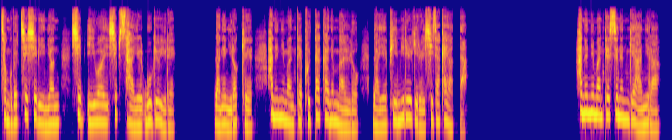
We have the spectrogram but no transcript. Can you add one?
1972년 12월 14일 목요일에 나는 이렇게 하느님한테 부탁하는 말로 나의 비밀일기를 시작하였다. 하느님한테 쓰는 게 아니라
